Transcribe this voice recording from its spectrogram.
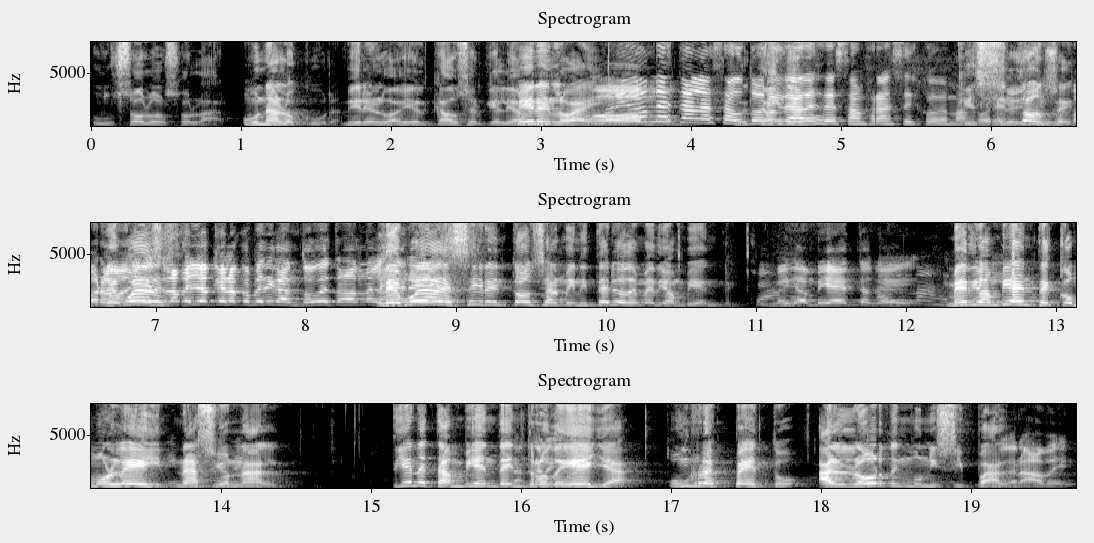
un solo solar. Una locura. Mírenlo ahí, el cauce que le Mírenlo ahí. Pero ¿y ¿Cómo? dónde están las Están autoridades de- de San Francisco de Macorís? Entonces, Pero le voy, a eso es lo que yo quiero que me digan. ¿Dónde está dando el le voy a decir entonces al Ministerio de Medio Ambiente. Medio ambiente que... Medio Ambiente como ley nacional tiene también dentro de ella un respeto al orden municipal. Grave.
